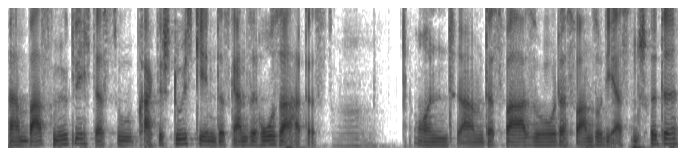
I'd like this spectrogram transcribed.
ähm, war es möglich, dass du praktisch durchgehend das ganze Rosa hattest. Und ähm, das war so, das waren so die ersten Schritte.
